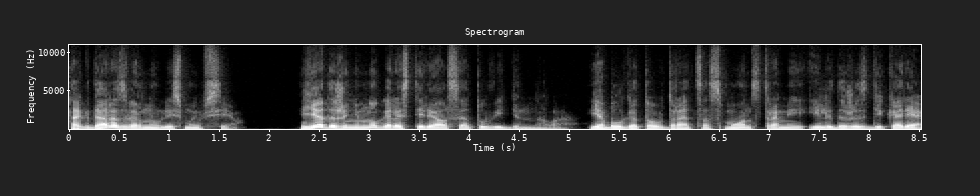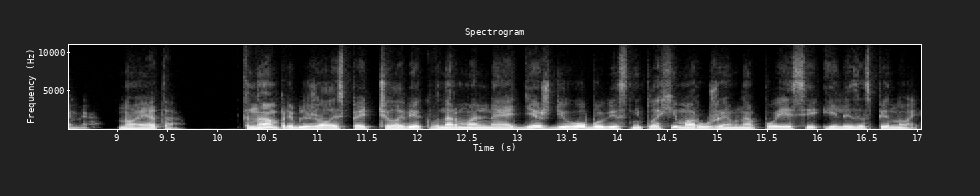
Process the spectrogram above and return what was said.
Тогда развернулись мы все. Я даже немного растерялся от увиденного. Я был готов драться с монстрами или даже с дикарями. Но это... К нам приближалось пять человек в нормальной одежде, обуви с неплохим оружием на поясе или за спиной.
